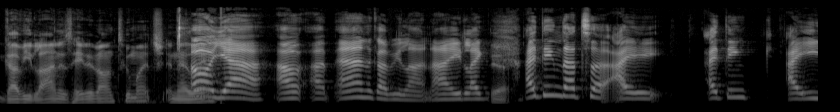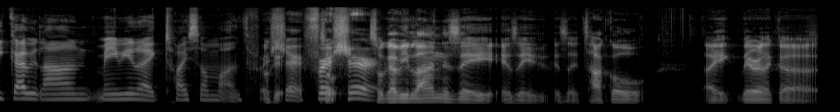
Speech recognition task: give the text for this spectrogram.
Gavilan is hated on too much in LA? Oh yeah, I, I, and gavilan. I like. Yeah. I think that's a. I I think I eat gavilan maybe like twice a month for Okay, sure. For so- sure. So Gavilan is a is a is a taco, like they're like a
